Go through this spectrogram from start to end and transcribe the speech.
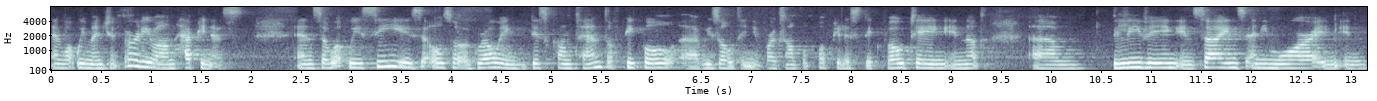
and what we mentioned earlier on, happiness. And so what we see is also a growing discontent of people, uh, resulting in, for example, populistic voting, in not um, believing in science anymore, in, in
